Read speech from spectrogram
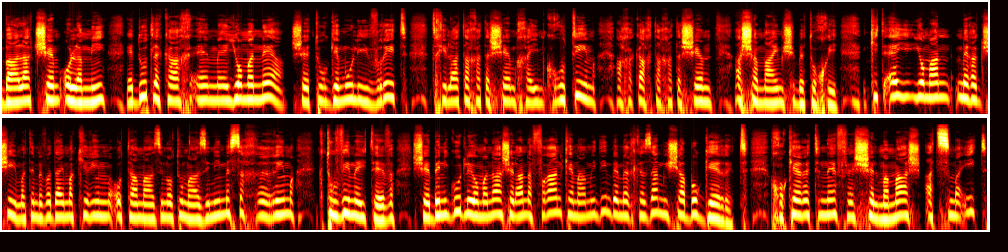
בעלת שם עולמי. עדות לכך הם יומניה שתורגמו לעברית. תחילה תחת השם חיים כרותים, אחר כך תחת השם השמיים שבתוכי. קטעי יומן מרגשים, אתם בוודאי מכירים אותם מאזינות ומאזינים, מסחררים, כתובים היטב, שבניגוד ליומנה של אנה פרנק, הם מעמידים במרכזם אישה בוגרת, חוקרת נפש של ממש, עצמאית,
